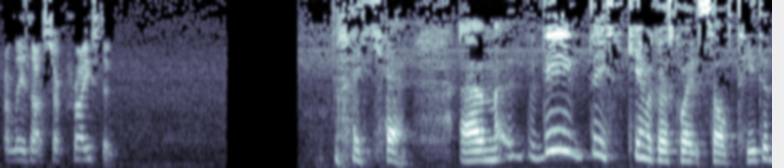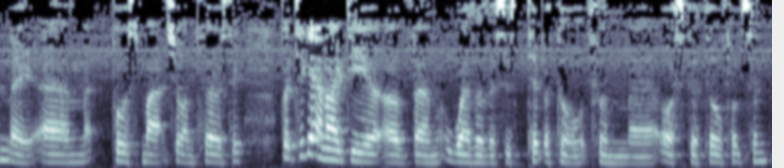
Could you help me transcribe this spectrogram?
apparently that surprised him. yeah. Um, they they came across quite salty, didn't they? Um, Post match on Thursday, but to get an idea of um, whether this is typical from uh, Oscar Thorvaldsson,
